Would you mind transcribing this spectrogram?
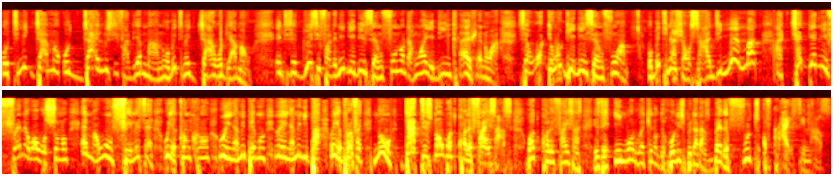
Otimi jama ojai Lucifer de man, obitimi jai wo de ama. It is a Lucifer de ni di di nsɛmfo no da ho ayɛ di nka ɛhwɛ no a. Sɛ wo de wo di di nsɛmfo a, obitimi ahyɛ wo saa. Nti mema akyɛdeɛ ne frɛ no ɛwɔ wo so no ɛma wo mfeele sɛ woyɛ kronkron, woyɛ nyame pɛ mu, woyɛ nyame nipa, woyɛ prophet. No, that is not what qualifies us. What qualifies us is the inward working of the Holy Spirit that has bear the fruit of Christ in us.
